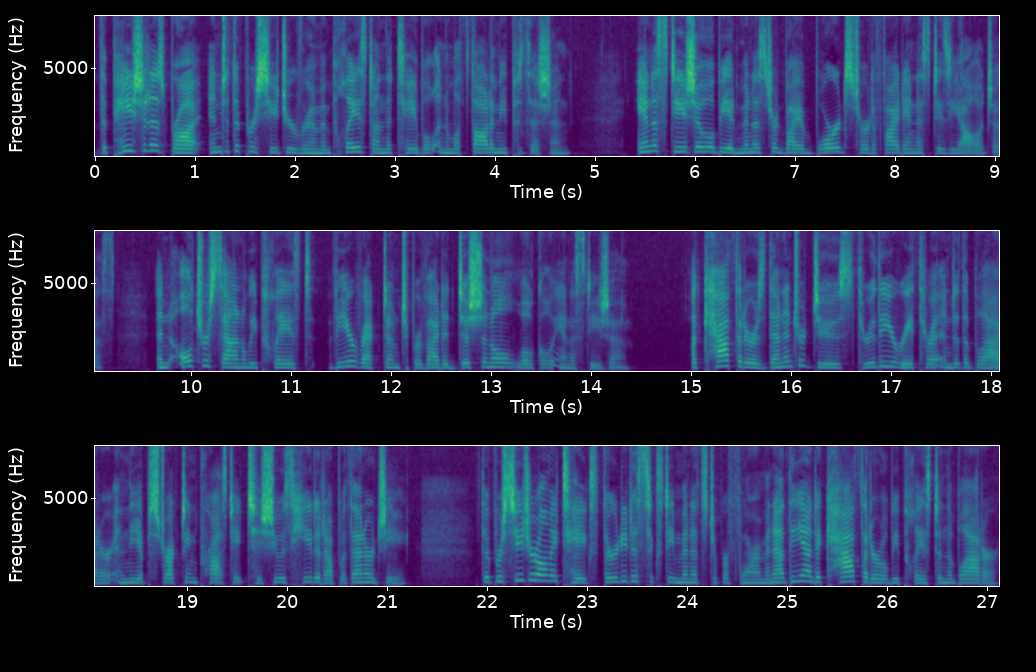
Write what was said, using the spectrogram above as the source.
The patient is brought into the procedure room and placed on the table in a lithotomy position. Anesthesia will be administered by a board certified anesthesiologist. An ultrasound will be placed via rectum to provide additional local anesthesia. A catheter is then introduced through the urethra into the bladder, and the obstructing prostate tissue is heated up with energy. The procedure only takes 30 to 60 minutes to perform, and at the end, a catheter will be placed in the bladder.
